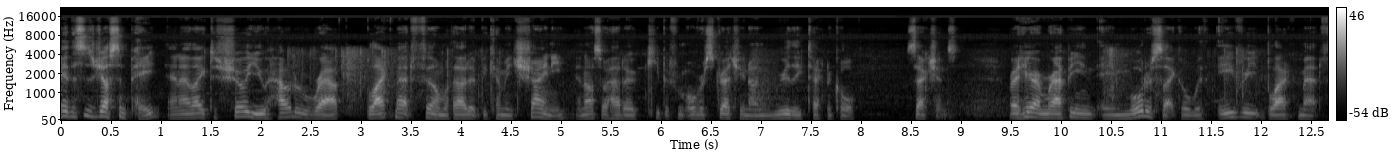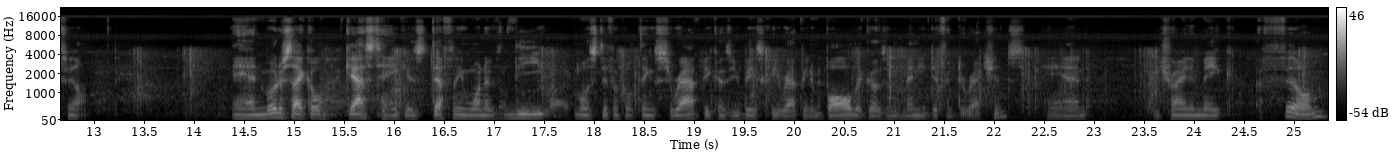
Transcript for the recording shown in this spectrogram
Hey, this is Justin Pate, and I'd like to show you how to wrap black matte film without it becoming shiny, and also how to keep it from overstretching on really technical sections. Right here I'm wrapping a motorcycle with Avery black matte film. And motorcycle gas tank is definitely one of the most difficult things to wrap because you're basically wrapping a ball that goes in many different directions, and you're trying to make a film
